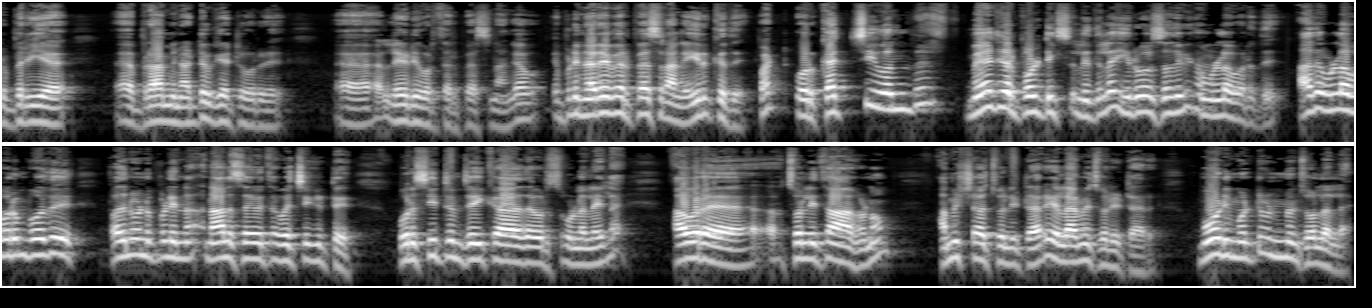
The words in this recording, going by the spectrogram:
ஒரு பெரிய பிராமின் அட்வொகேட் ஒரு லேடி ஒருத்தர் பேசுனாங்க. இப்படி நிறைய பேர் பேசுகிறாங்க இருக்குது. பட் ஒரு கட்சி வந்து மேஜர் பொலிட்டிக்ஸ் இதில் இருபது சதவீதம் உள்ளே வருது. அது உள்ளே வரும்போது பதினொன்று புள்ளி நாலு சதவீதத்தை வச்சுக்கிட்டு ஒரு சீட்டும் ஜெயிக்காத ஒரு சூழ்நிலையில் அவரை சொல்லித்தான் ஆகணும். அமித்ஷா சொல்லிட்டாரு எல்லாமே சொல்லிட்டாரு. மோடி மட்டும் இன்னும் சொல்லலை.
